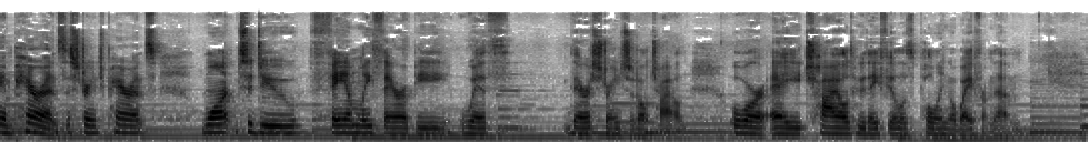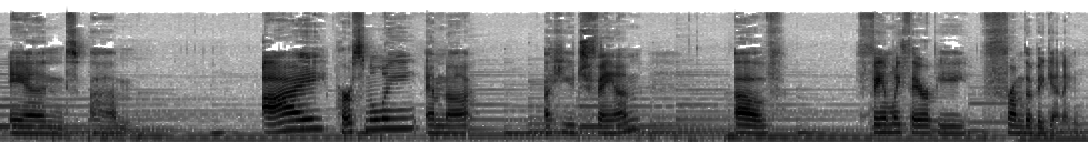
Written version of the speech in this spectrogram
and parents, estranged parents, want to do family therapy with their estranged adult child or a child who they feel is pulling away from them. And um, I personally am not a huge fan of family therapy from the beginning.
